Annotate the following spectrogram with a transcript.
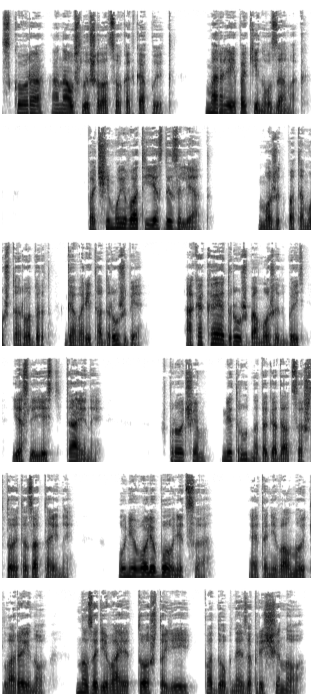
Скоро она услышала цокот копыт. Марлей покинул замок. Почему его отъезды злят? Может, потому что Роберт говорит о дружбе? А какая дружба может быть, если есть тайны? Впрочем, нетрудно догадаться, что это за тайны. У него любовница. Это не волнует Лорейну, но задевает то, что ей подобное запрещено.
